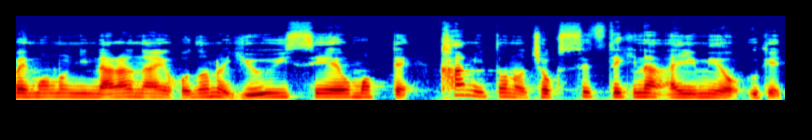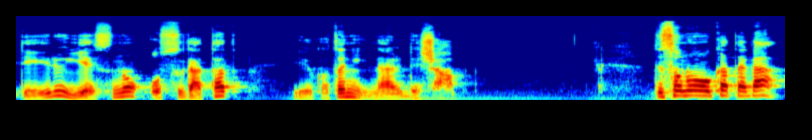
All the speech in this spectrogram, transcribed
べ物にならないほどの優位性を持って、神との直接的な歩みを受けているイエスのお姿ということになるでしょう。で、そのお方が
